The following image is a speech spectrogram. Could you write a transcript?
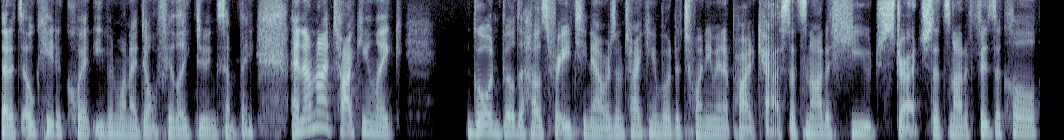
that it's okay to quit even when I don't feel like doing something? And I'm not talking like, go and build a house for 18 hours. I'm talking about a 20 minute podcast. That's not a huge stretch. That's not a physical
